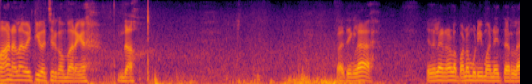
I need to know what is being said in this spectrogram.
மானெல்லாம் வெட்டி வச்சுருக்கோம் பாருங்கள் இந்தா. பார்த்தீங்களா இதெல்லாம் என்னால் பண்ண முடியுமான்னே தெரில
